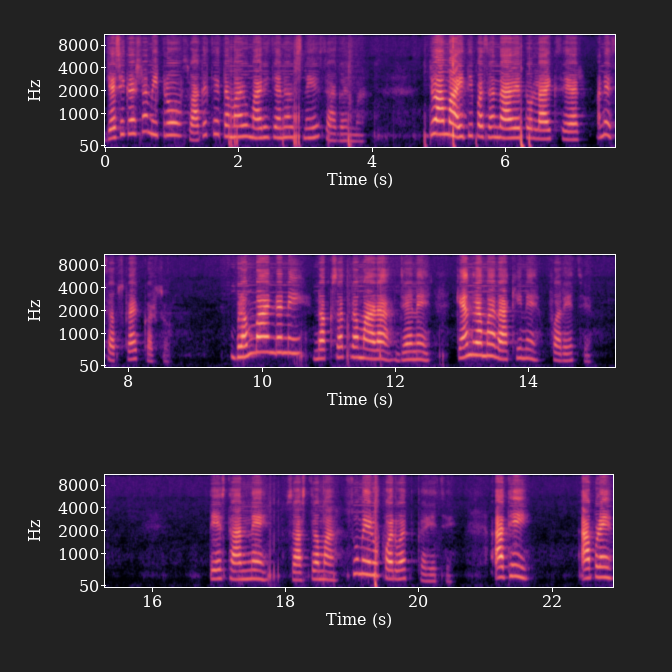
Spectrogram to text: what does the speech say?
જય શ્રી કૃષ્ણ મિત્રો, સ્વાગત છે તમારું મારી ચેનલ સ્નેહ સાગરમાં. જો આ માહિતી પસંદ આવે તો લાઈક, શેર અને સબસ્ક્રાઈબ કરશો. બ્રહ્માંડની નક્ષત્રમાળા જેને કેન્દ્રમાં રાખીને ફરે છે. તે સ્થાનને શાસ્ત્રમાં સુમેરુ પર્વત કહે છે. આથી આપણે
